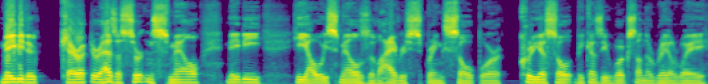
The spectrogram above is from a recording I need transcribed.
maybe the character has a certain smell. Maybe he always smells of Irish Spring soap or creosote because he works on the railway.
